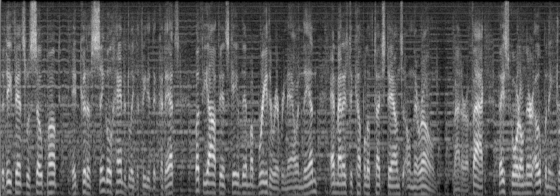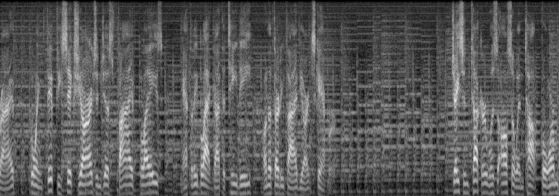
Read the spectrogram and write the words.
The defense was so pumped it could have single-handedly defeated the Cadets, but the offense gave them a breather every now and then and managed a couple of touchdowns on their own. Matter of fact, they scored on their opening drive, going 56 yards in just five plays. Anthony Black got the TD on a 35-yard scamper. Jason Tucker was also in top form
